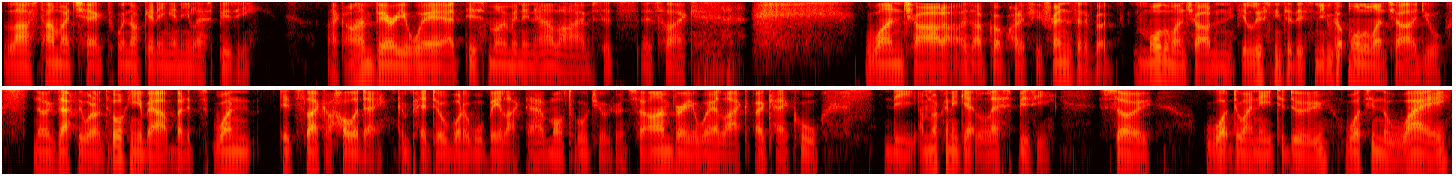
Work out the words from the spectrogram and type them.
last time I checked we're not getting any less busy. Like I'm very aware at this moment in our lives it's it's like one child I've got quite a few friends that have got more than one child and if you're listening to this and you've got more than one child you'll know exactly what I'm talking about but it's one it's like a holiday compared to what it will be like to have multiple children. So I'm very aware like okay, cool. The I'm not going to get less busy. So what do I need to do? What's in the way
